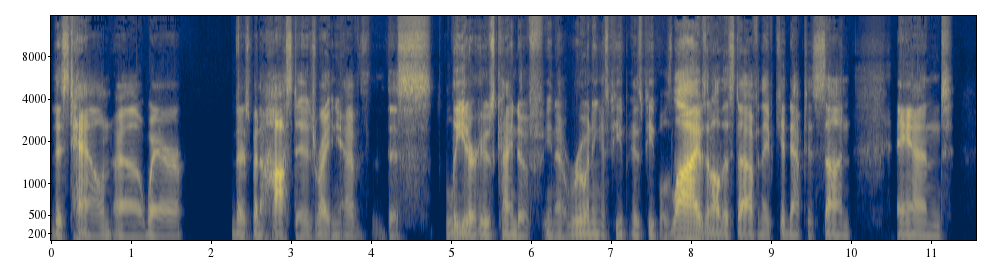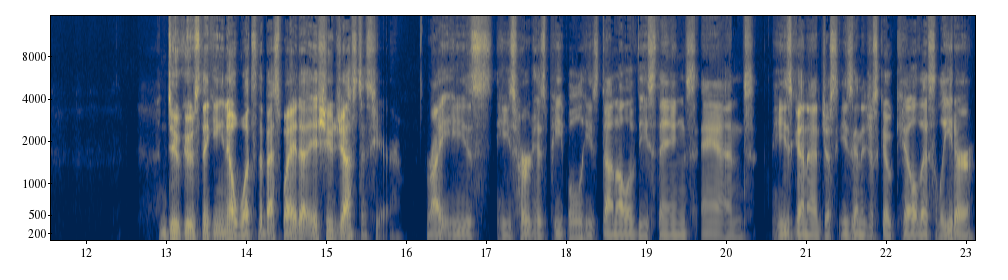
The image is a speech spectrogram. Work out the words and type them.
this town uh, where there's been a hostage, right? And you have this leader who's kind of you know ruining his people his people's lives and all this stuff, and they've kidnapped his son, and Dooku's thinking, you know, what's the best way to issue justice here? Right? He's he's hurt his people, he's done all of these things, and he's gonna just he's gonna just go kill this leader.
